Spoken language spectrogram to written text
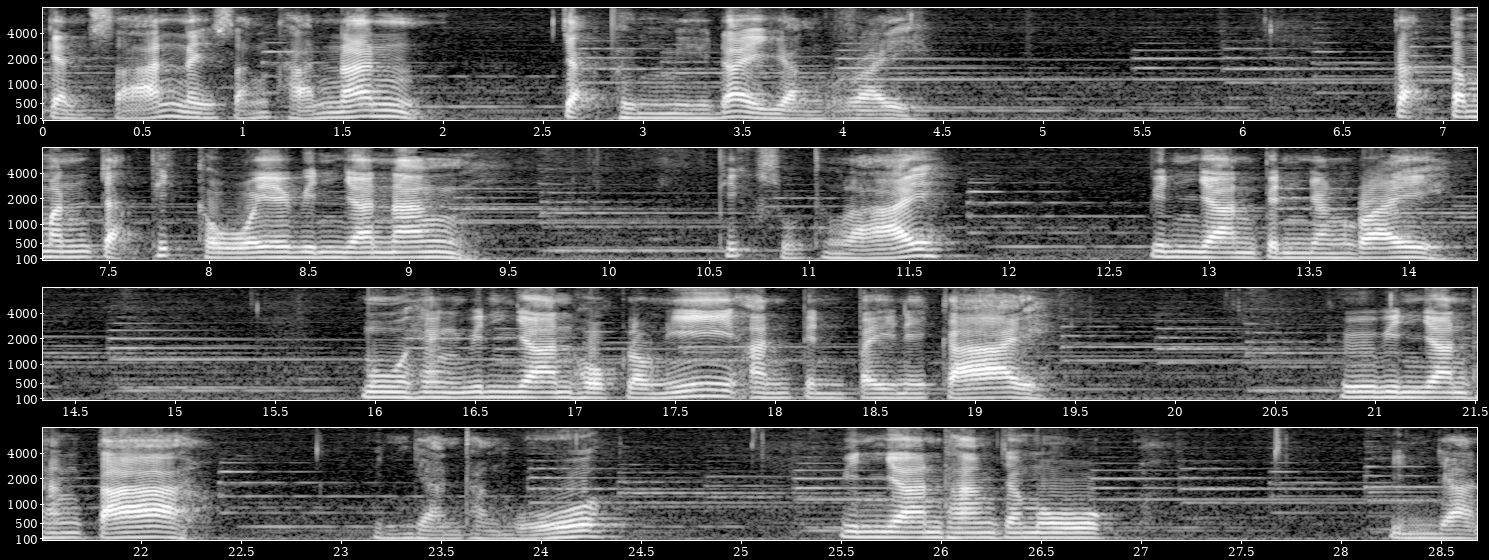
แก่นสารในสังขารนั้น จะพึงมีได้อย่างไรกะตมันจะพิกขเววิญญาณัง ภิกษุทั้งหลาย วิญญาณเป็นอย่างไร หมู่แห่งวิญญาณหกเหล่านี้อันเป็นไปในกาย คือวิญญาณทางตา วิญญาณทางหู วิญญาณทางจมูก วิญญาณ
